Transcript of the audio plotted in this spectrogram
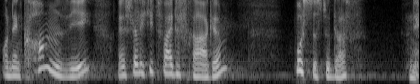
Und dann kommen sie. Und dann stelle ich die zweite Frage. Wusstest du das? Nee.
